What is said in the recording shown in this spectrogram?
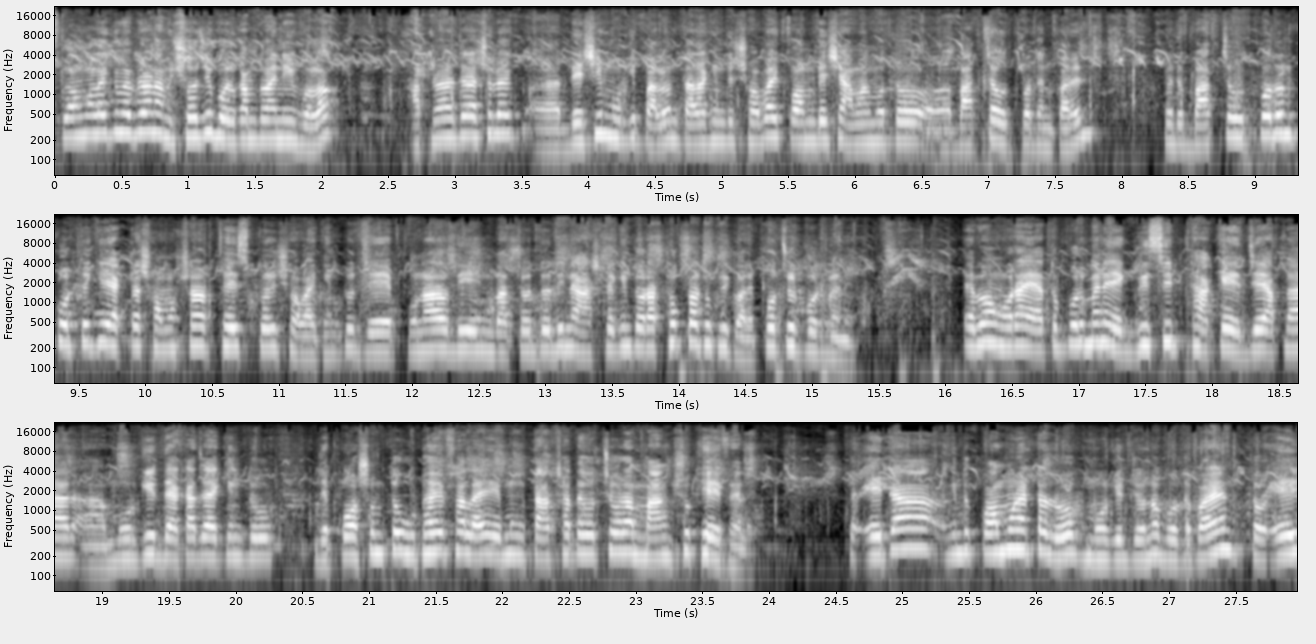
আসসালামু আলাইকুম এভরিওয়ান আমি Sajib welcome to my new blog আপনারা যারা আসলে দেশি মুরগি পালন, তারা কিন্তু সবাই কম বেশি আমার মতো বাচ্চা উৎপাদন করেন। কিন্তু বাচ্চা উৎপাদন করতে গিয়ে একটা সমস্যা ফেস করি সবাই কিন্তু, যে পনেরো দিন বা চোদ্দ দিনে আসলে কিন্তু ওরা ঠোকরাঠুকরি করে প্রচুর পরিমাণে। এবং ওরা এত পরিমাণে এগ্রেসিভ থাকে যে আপনার মুরগির দেখা যায় কিন্তু যে পশম তো উঠায় ফেলায় এবং তার সাথে হচ্ছে ওরা মাংস খেয়ে ফেলে। তো এটা কিন্তু কমন একটা রোগ মুরগির জন্য বলতে পারেন। তো এই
